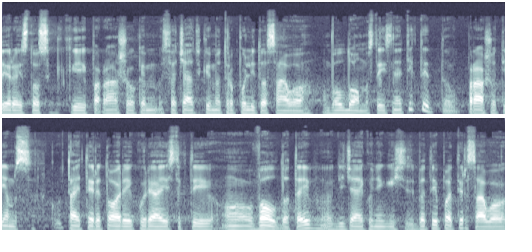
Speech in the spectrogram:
Tai yra jis tos, kai parašo Sačiatikių metropolito savo valdomus, tai jis ne tik tai prašo tiems tai teritorijai, kurią jis tik tai valdo, taip, didžiai kunigyštis, bet taip pat ir savo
